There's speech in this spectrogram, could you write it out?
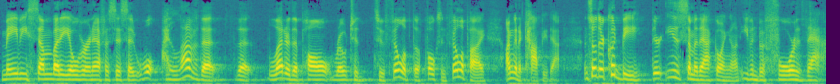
maybe somebody over in Ephesus said, "Well, I love that the letter that Paul wrote to, to Philip, the folks in Philippi. I'm going to copy that." And so there could be, there is some of that going on even before that,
